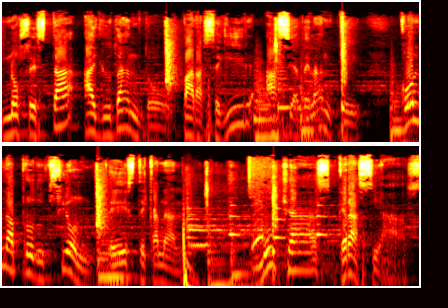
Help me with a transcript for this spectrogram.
nos está ayudando para seguir hacia adelante con la producción de este canal. Muchas gracias.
